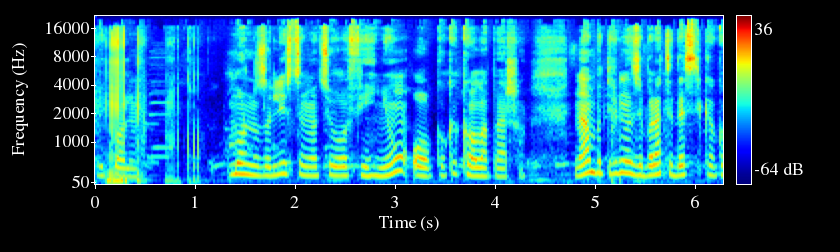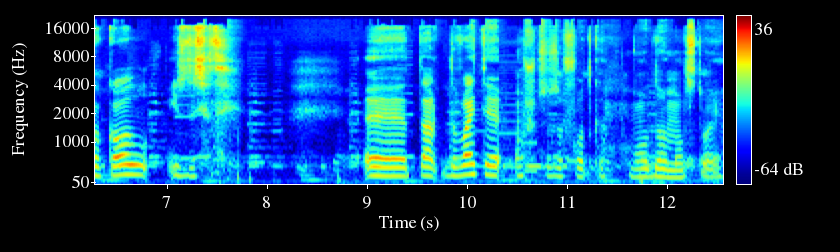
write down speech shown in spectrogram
Прикольно. Можна залізти на цю фігню. О, Кока-Кола перша. Нам потрібно зібрати 10 Кока-Кол із 10. Е, так, давайте. О, що це за фотка? Молодого Мілстроя.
